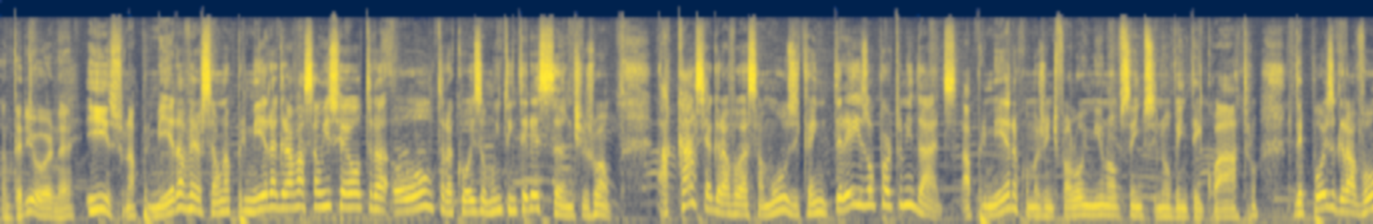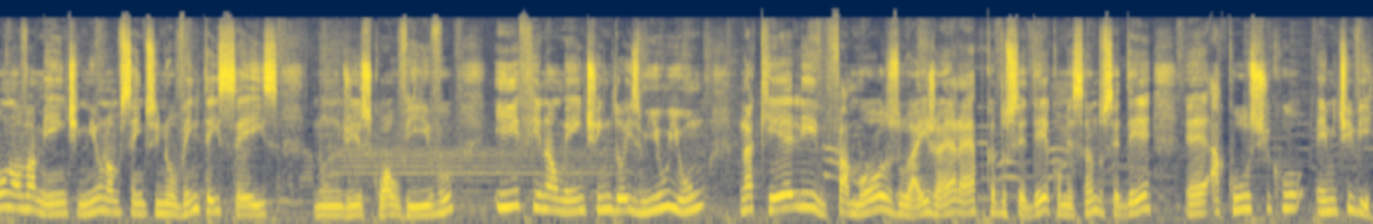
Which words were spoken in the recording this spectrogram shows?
anterior, né? Isso, na primeira versão, na primeira gravação. Isso é outra, outra coisa muito interessante, João. A Cássia gravou essa música em três oportunidades. A primeira, como a gente falou, em 1994. Depois gravou novamente em 1996, num disco ao vivo. E finalmente em 2001, naquele famoso, aí já era a época do CD, começando o CD, é, acústico MTV.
